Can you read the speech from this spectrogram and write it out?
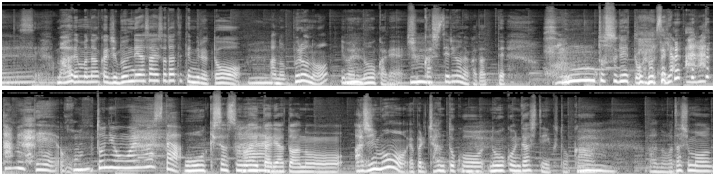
んですよ。まあでもなんか自分で野菜育ててみると、うん。あのプロのいわゆる農家で出荷してるような方って、ほんとすげえって思いません？いや改めて本当に思いました。大きさ揃えたり、はあとあの味もやっぱりちゃんとこう濃厚に出していくとか、うんあの私も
